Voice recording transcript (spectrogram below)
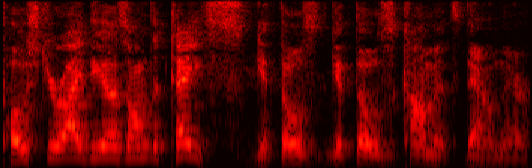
Post your ideas on the tastes. Get those get those comments down there.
